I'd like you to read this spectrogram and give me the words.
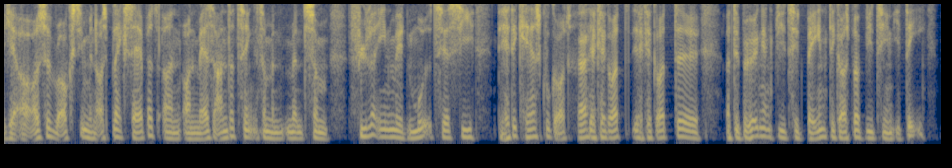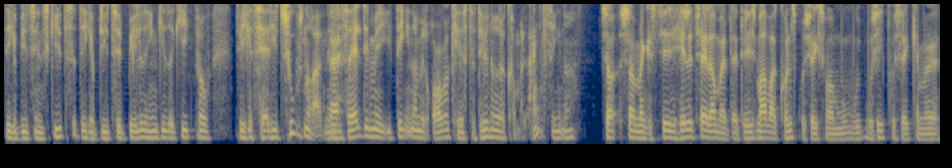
ja, og også Roxy, men også Black Sabbath og en, og en masse andre ting, som, man, man, som fylder en med et mod til at sige, det her, det kan jeg sgu godt. Ja. Jeg kan godt, jeg kan godt øh, og det behøver ikke engang blive til et band, det kan også bare blive til en idé, det kan blive til en skitse, det kan blive til et billede, ingen gider at kigge på. Vi kan tage det i tusind retninger. Ja. Så alt det med ideen om et rockorkester, det er jo noget, der kommer langt senere. Så, så man kan sige, hele tale om, at det lige så meget var et kunstprojekt som var mu- musikprojekt, kan man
